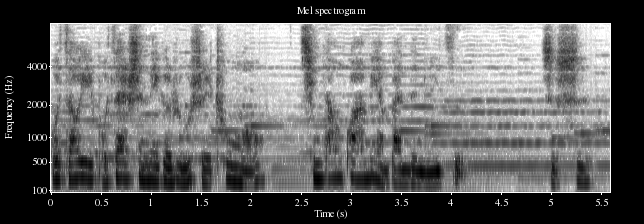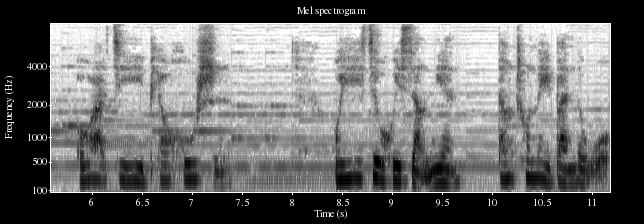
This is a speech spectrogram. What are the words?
我早已不再是那个如水出眸、清汤挂面般的女子，只是偶尔记忆飘忽时，我依旧会想念。当初那般的我，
